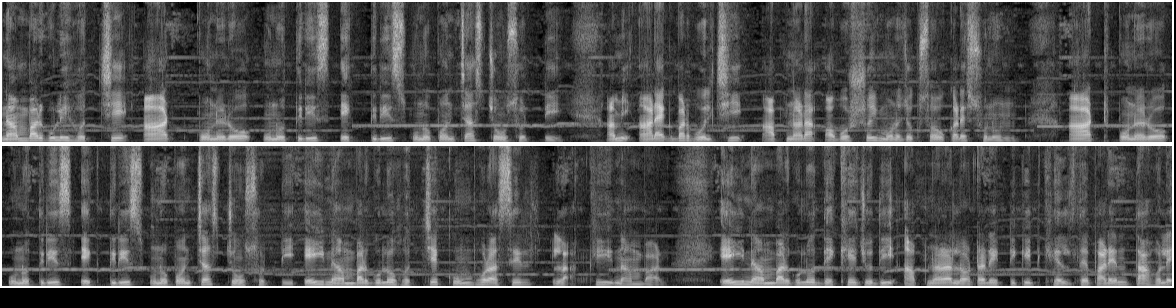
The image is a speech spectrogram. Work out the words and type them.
নাম্বারগুলি হচ্ছে আট, পনেরো, উনত্রিশ, একত্রিশ উনপঞ্চাশ চৌষট্টি। আমি আর একবার বলছি, আপনারা অবশ্যই মনোযোগ সহকারে শুনুন। আট, পনেরো, উনত্রিশ, একত্রিশ উনপঞ্চাশ চৌষট্টি। এই নাম্বারগুলো হচ্ছে কুম্ভ রাশির লাকি নাম্বার। এই নাম্বারগুলো দেখে যদি আপনারা লটারির টিকিট খেলতে পারেন, তাহলে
